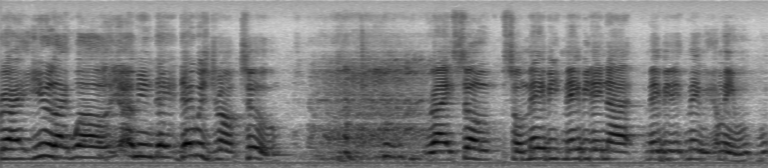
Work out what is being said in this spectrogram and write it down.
right? You're like, well, I mean, they, they was drunk too. right? So so maybe maybe they not maybe maybe I mean we,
